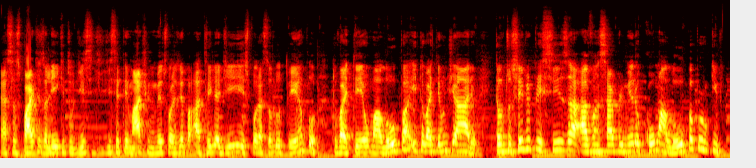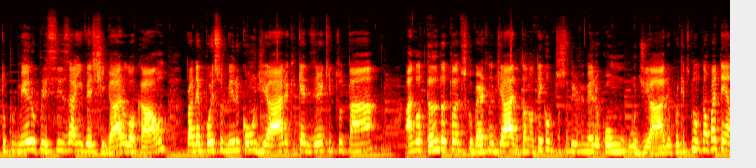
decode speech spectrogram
Essas partes ali que tu disse de, de ser temático no mesmo, por exemplo, a trilha de exploração do templo, tu vai ter uma lupa e tu vai ter um diário. Então tu sempre precisa avançar primeiro com a lupa, porque tu primeiro precisa investigar o local para depois subir com o diário, que quer dizer que tu tá anotando a tua descoberta no diário. Então não tem como tu subir primeiro com o diário, porque tu não, não vai ter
